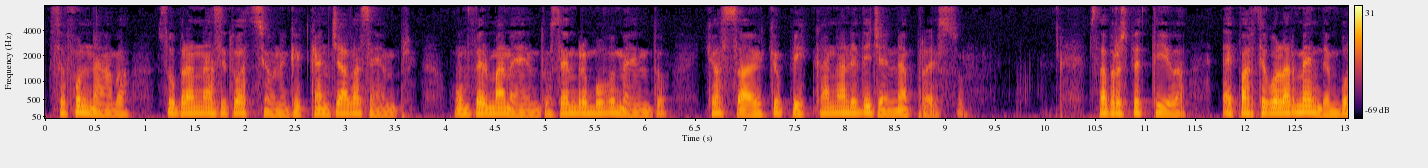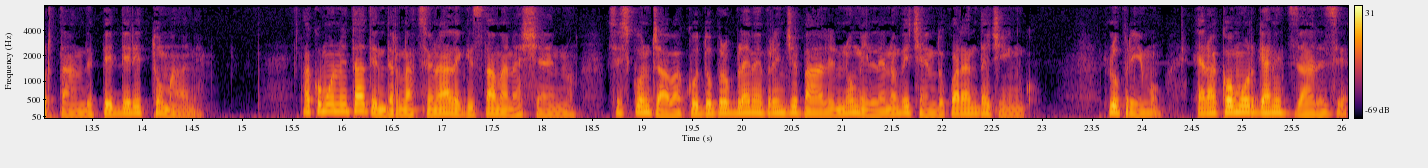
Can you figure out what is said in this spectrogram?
si fondava sopra una situazione che cambiava sempre, un fermamento sempre in movimento che assai più piccano alle decenne appresso. Sta prospettiva è particolarmente importante per i diritti umani. La comunità internazionale che stava nascendo si scontrava con due problemi principali nel 1945. Lo primo era come organizzarsi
